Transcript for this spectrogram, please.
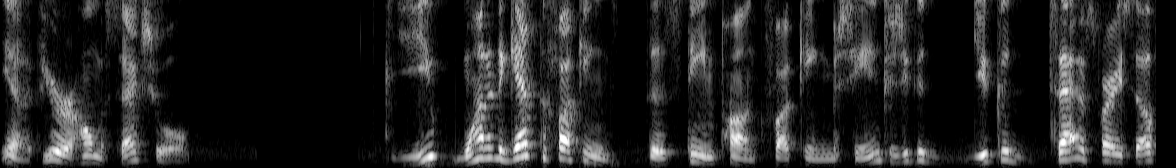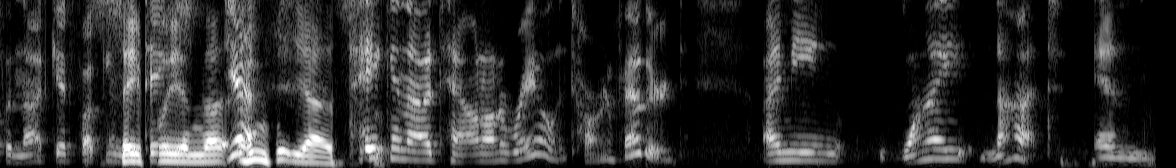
you know, if you were a homosexual, you wanted to get the fucking the steampunk fucking machine because you could you could satisfy yourself and not get fucking Safely takes- in the yeah yes. taken out of town on a rail and tar and feathered. I mean, why not? And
